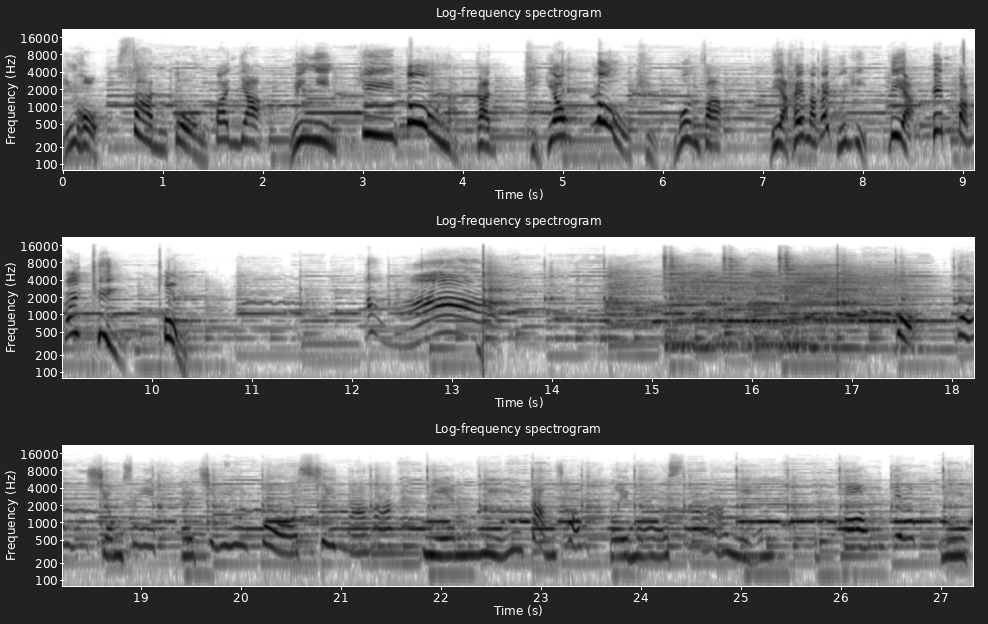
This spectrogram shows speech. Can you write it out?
今后三更半夜，明人几多难干，提掉老桥门花，你也系乜个规矩？你也系乜个体统？啊！国来照过心啊，年年当初为无三年，红叶儿妇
